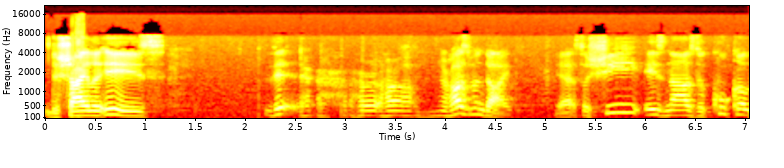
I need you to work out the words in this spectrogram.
the Shaila is the, her, her, her husband died. Yeah, so she is now the kukal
